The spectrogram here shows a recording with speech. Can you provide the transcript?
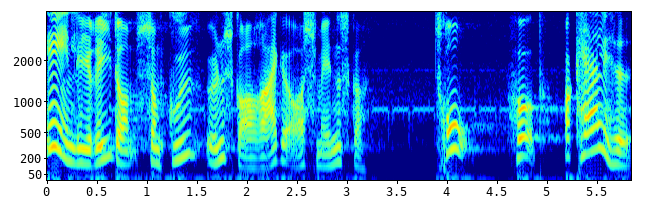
egentlige rigdom, som Gud ønsker at række os mennesker. tro, håb og kærlighed.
